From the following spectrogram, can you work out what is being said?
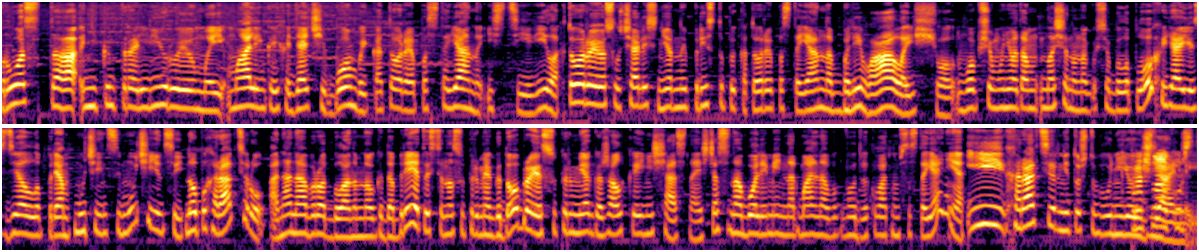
просто неконтролируемой маленькой ходячей бомбой, которая постоянно истерила, которой случались нервные приступы, которая постоянно болевала еще. В общем, у нее там вообще намного все было плохо, я ее сделала прям мученицей-мученицей, но по характеру она наоборот была намного добрее, то есть она супер-мега добрая, супер-мега жалкая и несчастная. Сейчас она более-менее нормально в, в адекватном состоянии, и характер не то чтобы у нее Прошла идеальный. курс то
